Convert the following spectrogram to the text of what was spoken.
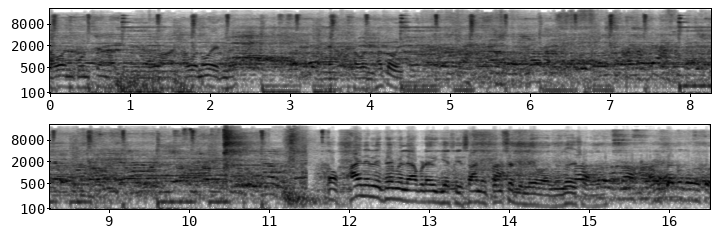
હવન કુંડ છે હવન હોય એટલે હવન થતો હોય છે. તો ફાઇનલી ફેમિલી આપણે આવી ગયા છીએ સાની પરિષદ લેવા જોઈ શકો જો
